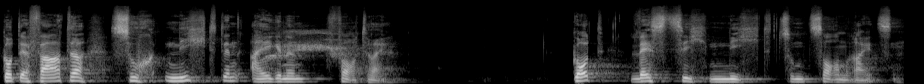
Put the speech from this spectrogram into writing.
Gott der Vater sucht nicht den eigenen Vorteil. Gott lässt sich nicht zum Zorn reizen.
